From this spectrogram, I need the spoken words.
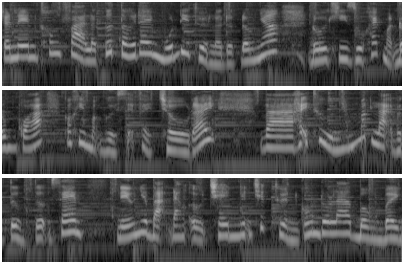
Cho nên không phải là cứ tới đây muốn đi thuyền là được đâu nhá. Đôi khi du khách mà đông quá, có khi mọi người sẽ phải chờ đấy. Và hãy thử nhắm mắt lại và tưởng tượng xem nếu như bạn đang ở trên những chiếc thuyền gondola bồng bềnh,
